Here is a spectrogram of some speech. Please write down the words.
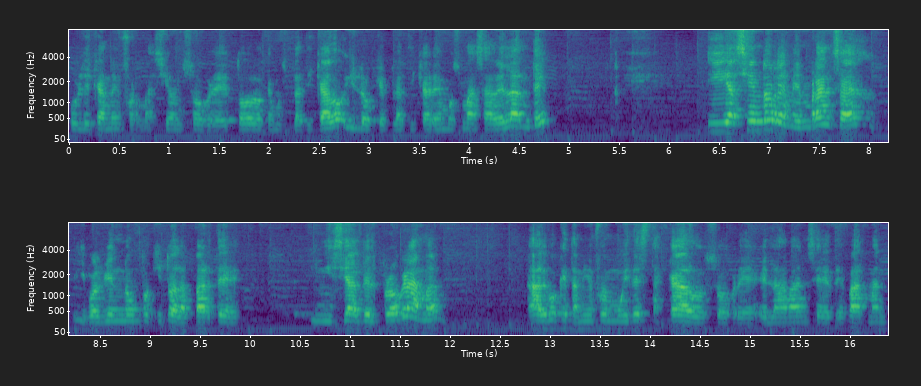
publicando información sobre todo lo que hemos platicado y lo que platicaremos más adelante. Y haciendo remembranza y volviendo un poquito a la parte inicial del programa, algo que también fue muy destacado sobre el avance de Batman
